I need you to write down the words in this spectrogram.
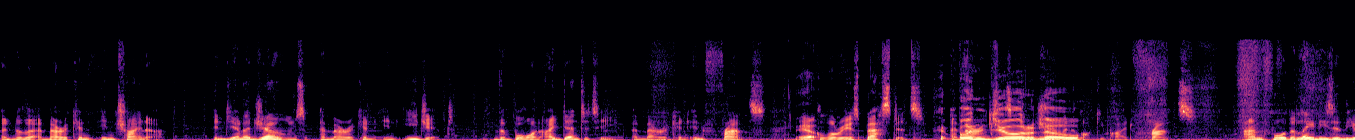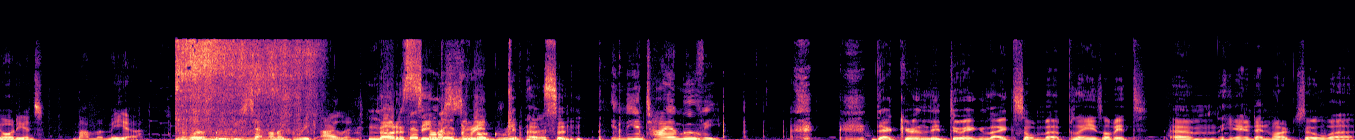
another American in China. Indiana Jones, American in Egypt. The Bourne Identity, American in France. Yep. Glorious Bastards, Americans in. German occupied France. And for the ladies in the audience, Mamma Mia. For a movie set on a Greek island, Not a there's single, not a single Greek, Greek person. person in the entire movie. They're currently doing like some uh, plays of it um, here in Denmark. So uh,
